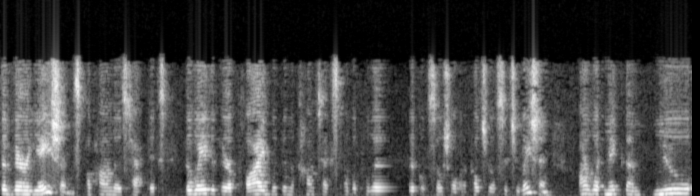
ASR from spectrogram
the variations upon those tactics, the way that they're applied within the context of a political, social, or cultural situation are what make them new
